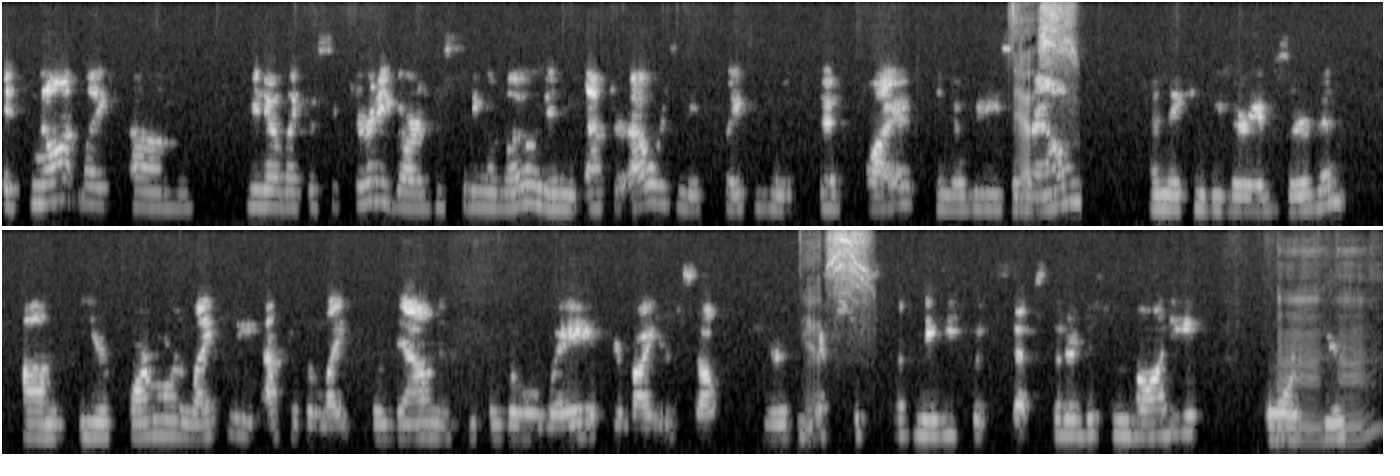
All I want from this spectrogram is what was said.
it's not like um you know, like the security guard who's sitting alone in after hours in these places and it's dead quiet and nobody's yes. around and they can be very observant. Um, you're far more likely after the lights go down and people go away if you're by yourself to hear the yes. extra maybe footsteps that are disembodied or mm-hmm. hear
